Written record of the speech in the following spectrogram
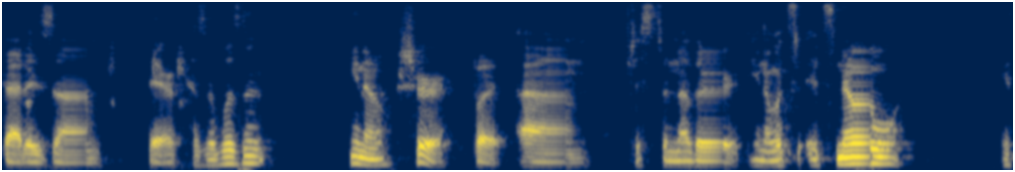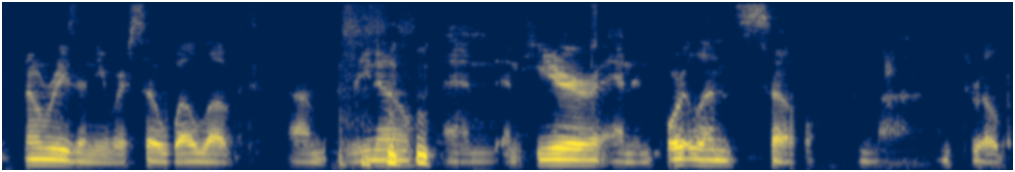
that is um, there because it wasn't, you know, sure, but um, just another, you know, it's it's no, it's no reason you were so well loved, um, Reno and and here and in Portland. So I'm, uh, I'm thrilled.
